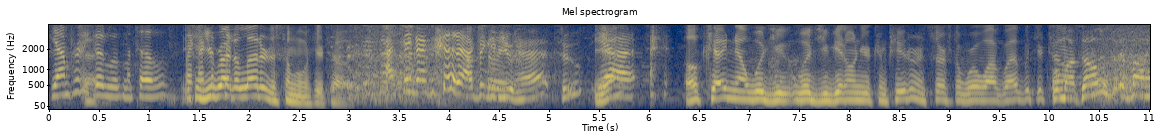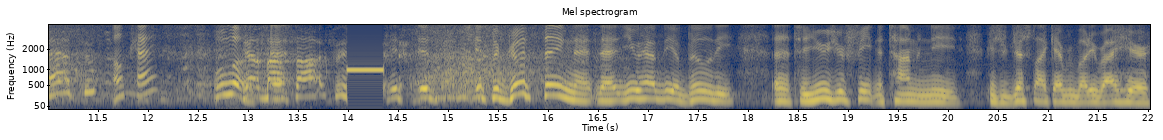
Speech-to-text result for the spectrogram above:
Yeah, I'm pretty good with my toes. Like, could I you could wait pick- a letter to someone with your toes? I think I could actually. I actually. think if you had to. yeah. Okay, now would you would you get on your computer and surf the World Wide Web with your toes? With my toes, if I had to. Okay. Well, look. You gotta buy uh, socks and It's it's it's a good thing that that you have the ability uh, to use your feet in a time of need because you're just like everybody right here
